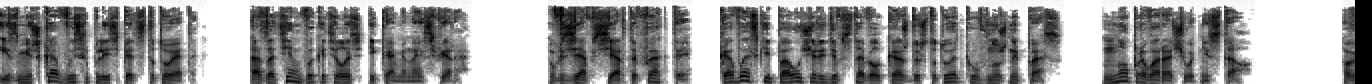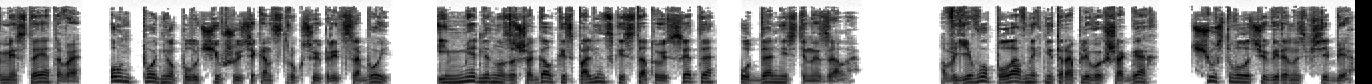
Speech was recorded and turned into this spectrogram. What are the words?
Из мешка высыпались пять статуэток, а затем выкатилась и каменная сфера. Взяв все артефакты, Ковальский по очереди вставил каждую статуэтку в нужный паз, но проворачивать не стал. Вместо этого он поднял получившуюся конструкцию перед собой и медленно зашагал к исполинской статуе Сета у дальней стены зала. В его плавных неторопливых шагах чувствовалась уверенность в себе,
